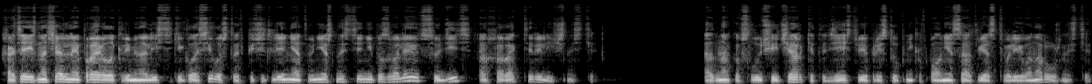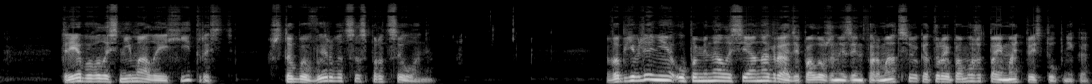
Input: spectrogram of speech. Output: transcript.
хотя изначальное правило криминалистики гласило, что впечатления от внешности не позволяют судить о характере личности. Однако в случае Чаркета действия преступника вполне соответствовали его наружности. Требовалась немалая хитрость, чтобы вырваться с порциона. В объявлении упоминалось и о награде, положенной за информацию, которая поможет поймать преступника.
